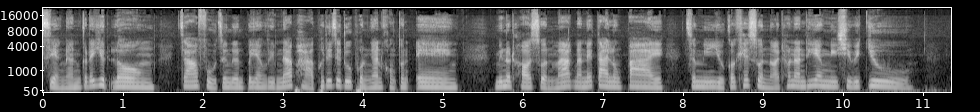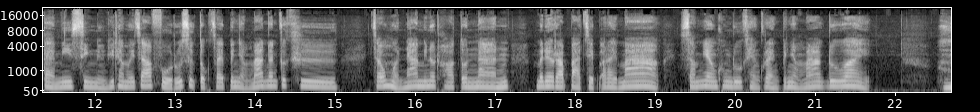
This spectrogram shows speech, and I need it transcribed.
เสียงนั้นก็ได้หยุดลง เจ้าฝูจึงเดินไปยังริมหน้าผาเพื่อที่จะดูผลงานของตนเอง มิโนทอร์ส่วนมากนั้นได้ตายลงไป จะมีอยู่ก็แค่ส่วนน้อยเท่านั้นที่ยังมีชีวิตอยู่ แต่มีสิ่งหนึ่งที่ทำให้เจ้าฝูรู้สึกตกใจเป็นอย่างมากนั่นก็คือ เจ้าหัวหน้ามิโนทอร์ตนนั้น ไม่ได้รับบาดเจ็บอะไรมาก ซ้ำยังคงดูแข็งแกร่งเป็นอย่างมากด้วยฮึ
